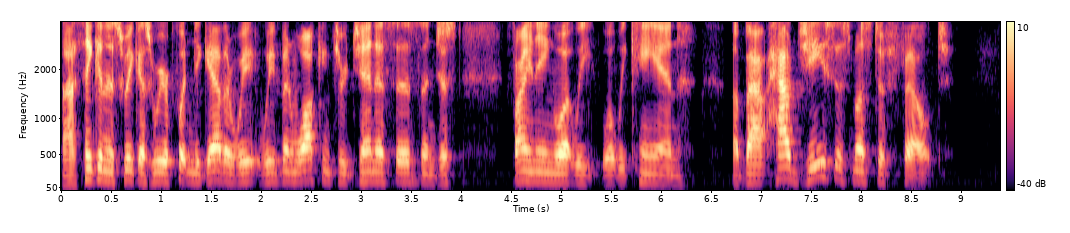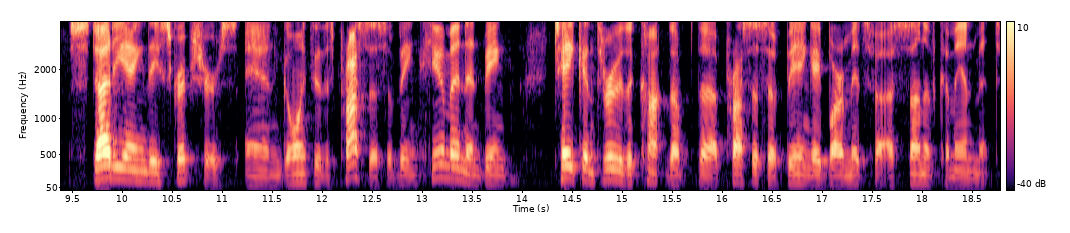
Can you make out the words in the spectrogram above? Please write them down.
uh, thinking this week as we were putting together, we, we've been walking through Genesis and just finding what we, what we can about how Jesus must have felt studying these scriptures and going through this process of being human and being taken through the, the, the process of being a bar mitzvah, a son of commandment.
